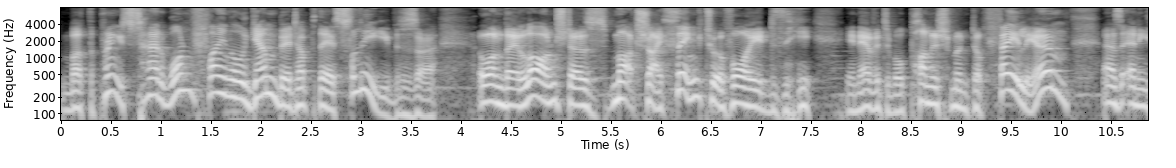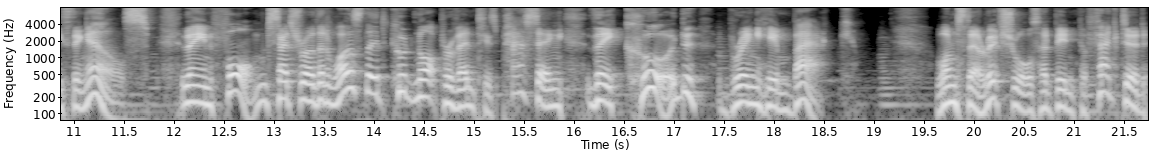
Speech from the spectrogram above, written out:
But the priests had one final gambit up their sleeves. Uh, One they launched as much, I think, to avoid the inevitable punishment of failure as anything else. They informed Settra that whilst they could not prevent his passing, they could bring him back. Once their rituals had been perfected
